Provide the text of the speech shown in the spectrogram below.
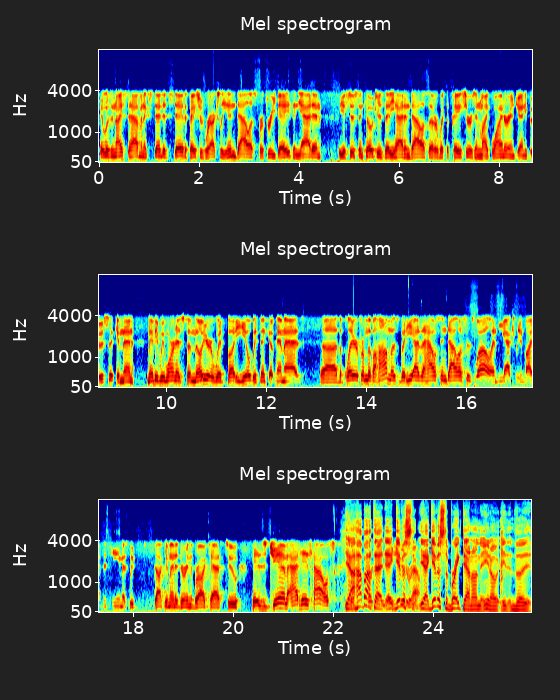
it was nice to have an extended stay. The Pacers were actually in Dallas for three days, and you add in the assistant coaches that he had in Dallas that are with the Pacers and Mike Weinar and Jenny Boucek. And then maybe we weren't as familiar with Buddy Hield. We think of him as uh, the player from the Bahamas, but he has a house in Dallas as well. And he actually invited the team, as we documented during the broadcast, to his gym at his house. Yeah, how about that? Uh, give us around. yeah, give us the breakdown on you know the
